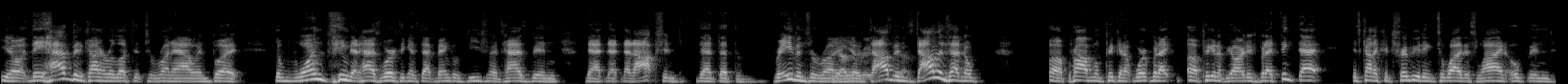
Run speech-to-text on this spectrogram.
you know they have been kind of reluctant to run Allen, but the one thing that has worked against that Bengals defense has been that that that option that that the Ravens are running. Yeah, you know, Ravens, Dobbins yeah. Dobbins had no uh, problem picking up work, but I uh, picking up yardage. But I think that is kind of contributing to why this line opened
